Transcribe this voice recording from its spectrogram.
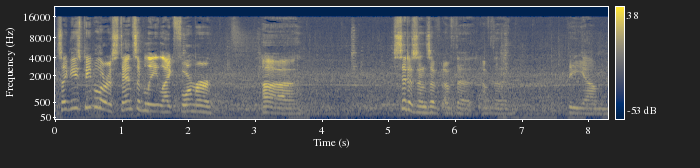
It's like these people are ostensibly like former uh, citizens of, of the of the the um,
